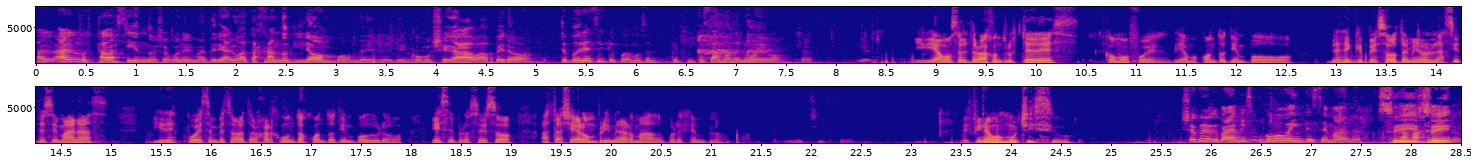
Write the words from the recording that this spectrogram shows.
Al- algo estaba haciendo yo con el material, o atajando quilombos de, de- de cómo llegaba, pero te podría decir que podemos em- que empezamos de nuevo. Y digamos, el trabajo entre ustedes, ¿cómo fue? Digamos, ¿cuánto tiempo desde que empezó, terminaron las siete semanas y después empezaron a trabajar juntos? ¿Cuánto tiempo duró ese proceso hasta llegar a un primer armado, por ejemplo? Muchísimo. Definamos muchísimo. Yo creo que para mí son como 20 semanas. Sí, capaz sí. menos.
